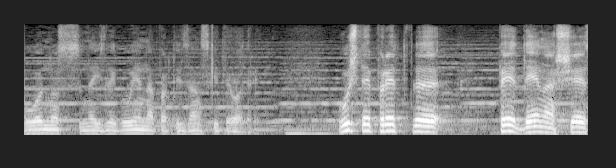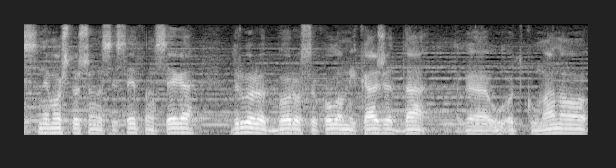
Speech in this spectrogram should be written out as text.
у однос на излегување на партизанските одреди. Уште пред пет дена, шест, не може точно да се сетам сега, другарот Боро Соколо ми кажа да од Куманово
